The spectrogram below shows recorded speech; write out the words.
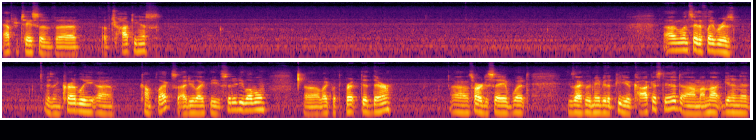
aftertaste of uh, of chalkiness. I wouldn't say the flavor is is incredibly uh, complex. I do like the acidity level, uh, like what the Brett did there. Uh, it's hard to say what exactly maybe the Pediococcus did. Um, I'm not getting it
